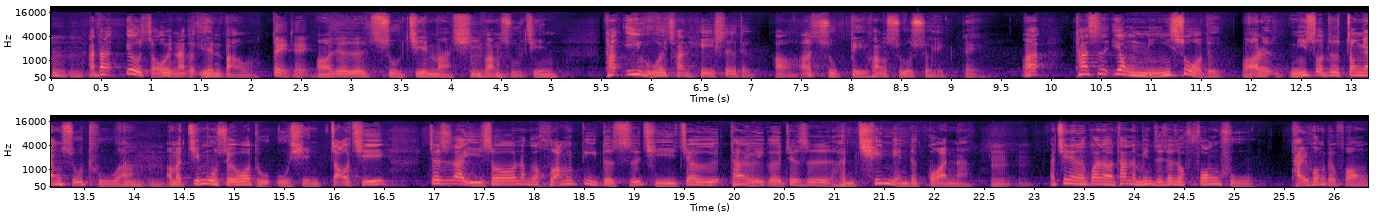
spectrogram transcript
嗯嗯。啊，他右手会拿个元宝。对对。哦，就是属金嘛，西方属金。他衣服会穿黑色的。哦，啊，属北方属水。对。啊，他是用泥塑的。哦，泥塑就是中央属土啊。嗯嗯。那么金木水火土五行，早期就是在以说那个皇帝的时期，就他有一个就是很清廉的官呐。嗯嗯。啊，清廉的官呢，他的名字叫做风福。台风的风，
